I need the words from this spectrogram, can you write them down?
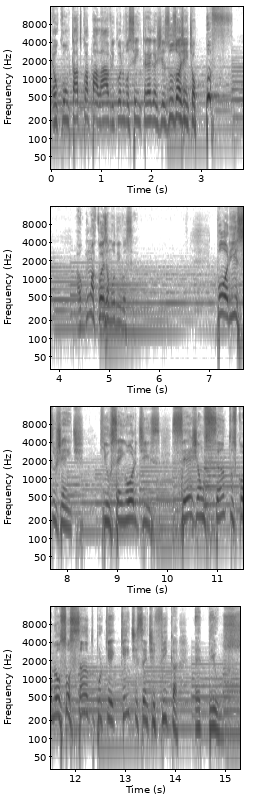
É o contato com a palavra, e quando você entrega Jesus, ó gente, ó, puff, alguma coisa muda em você. Por isso, gente, que o Senhor diz: sejam santos como eu sou santo, porque quem te santifica é Deus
